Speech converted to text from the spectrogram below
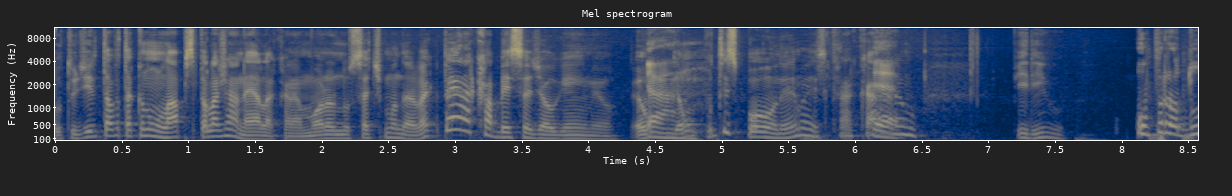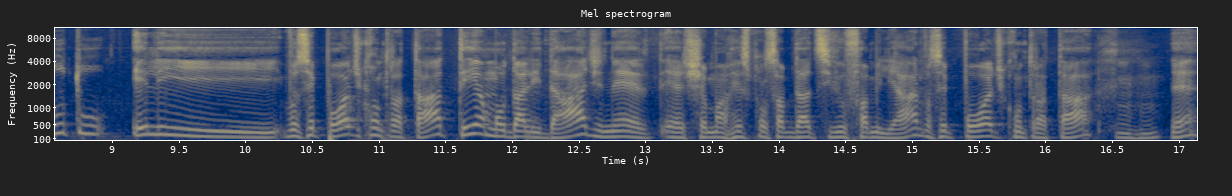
Outro dia ele tava tacando um lápis pela janela, cara. Mora no sétimo andar. Vai que pega a cabeça de alguém, meu. Eu ah. dei um puta esporro nele, mas, cara, caramba, é. perigo. O produto, ele. Você pode contratar, tem a modalidade, né? É, chama responsabilidade civil familiar, você pode contratar. Uhum. Né?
